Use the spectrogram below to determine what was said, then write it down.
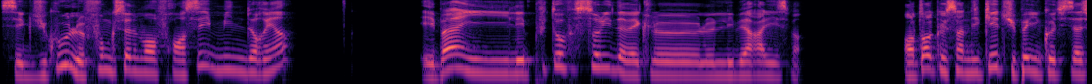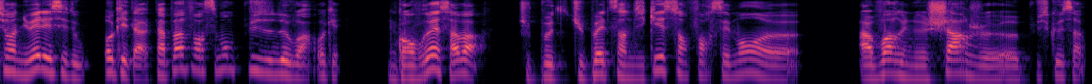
C'est que du coup, le fonctionnement français, mine de rien, eh ben, il est plutôt solide avec le, libéralisme. En tant que syndiqué, tu payes une cotisation annuelle et c'est tout. Ok, t'as pas forcément plus de devoirs. Ok. Donc en vrai, ça va. Tu peux, tu être syndiqué sans forcément euh, avoir une charge euh, plus que ça.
